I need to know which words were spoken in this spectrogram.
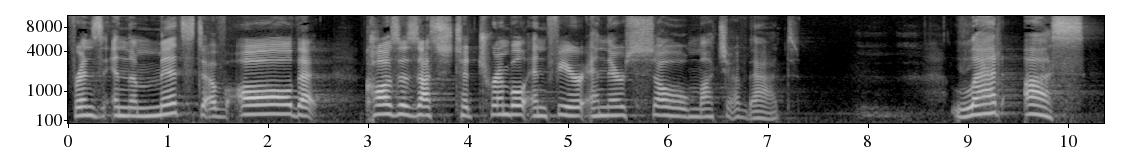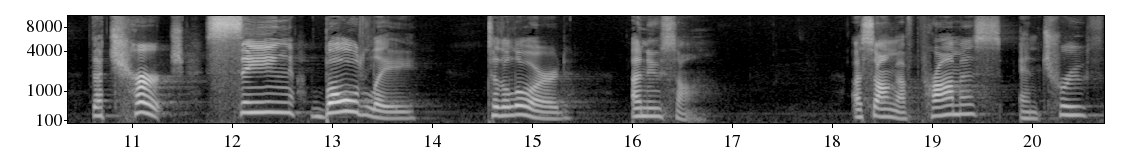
Friends, in the midst of all that causes us to tremble and fear, and there's so much of that, let us, the church, sing boldly to the Lord a new song, a song of promise and truth,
